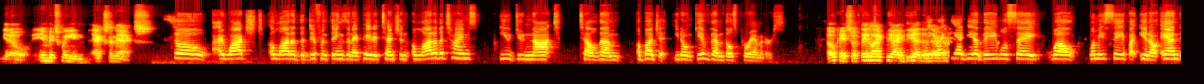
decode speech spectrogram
You know, in between X and X. So I watched a lot of the different things, and I paid attention. A lot of the times, you do not tell them a budget. You don't give them those parameters. Okay, so if they like the idea, then they they're like gonna. the idea they will say well let me see if i you know and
